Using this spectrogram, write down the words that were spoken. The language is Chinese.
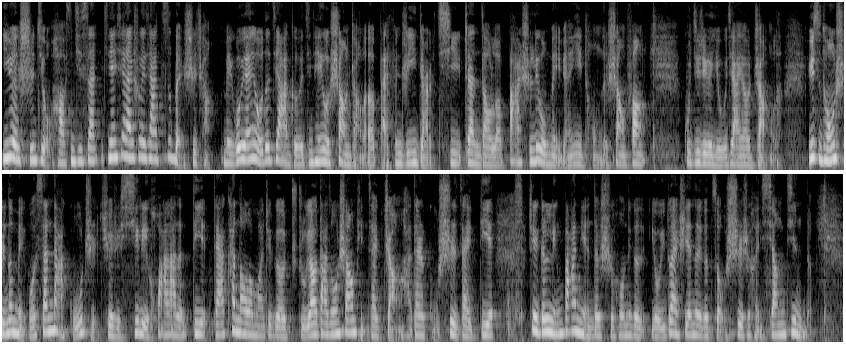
一月十九号，星期三。今天先来说一下资本市场。美国原油的价格今天又上涨了百分之一点七，站到了八十六美元一桶的上方。估计这个油价要涨了。与此同时呢，美国三大股指却是稀里哗啦的跌。大家看到了吗？这个主要大宗商品在涨哈，但是股市在跌。这跟零八年的时候那个有一段时间的那个走势是很相近的。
